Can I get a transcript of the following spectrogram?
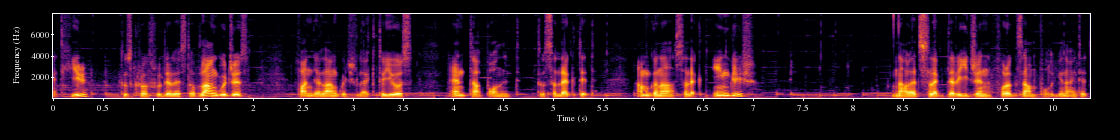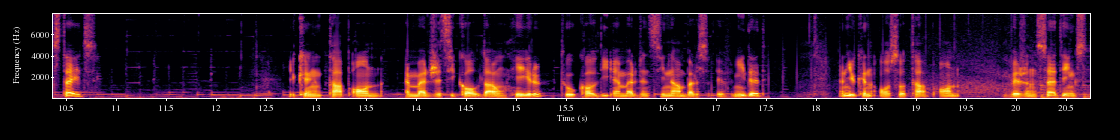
right here to scroll through the list of languages, find the language you like to use and tap on it to select it. I'm gonna select English. Now let's select the region, for example United States. You can tap on emergency call down here to call the emergency numbers if needed and you can also tap on vision settings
